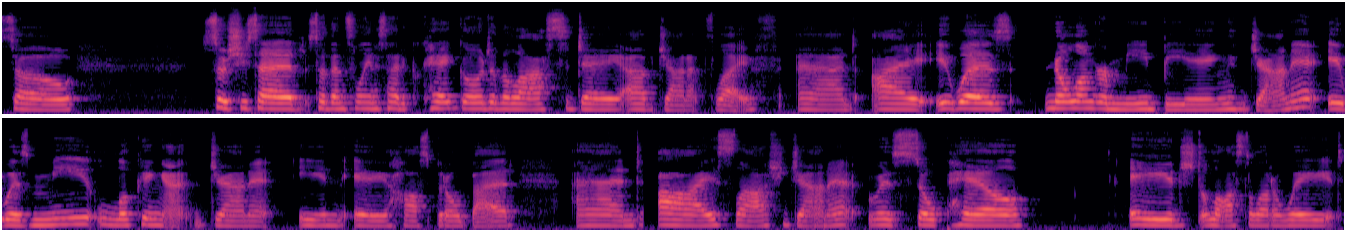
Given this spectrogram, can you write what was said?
so so she said so then selena said okay go to the last day of janet's life and i it was no longer me being janet it was me looking at janet in a hospital bed and i slash janet was so pale aged lost a lot of weight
